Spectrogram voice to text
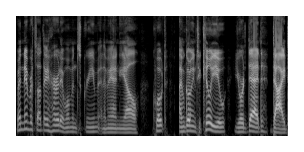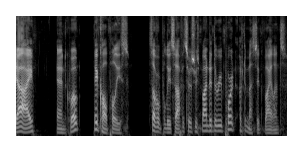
When neighbors thought they heard a woman scream and a man yell, quote, I'm going to kill you, you're dead, die, die, end quote, they called police. Several police officers responded to the report of domestic violence.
